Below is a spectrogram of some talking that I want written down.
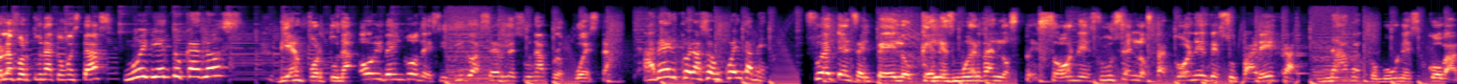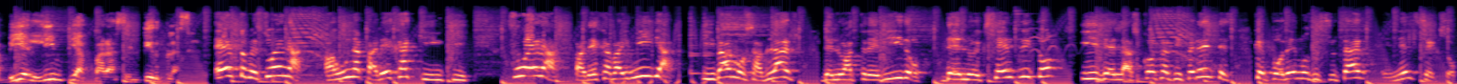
Hola Fortuna, ¿cómo estás? Muy bien, ¿tú, Carlos? Bien, Fortuna. Hoy vengo decidido a hacerles una propuesta. A ver, corazón, cuéntame. Suéltense el pelo, que les muerdan los pezones, usen los tacones de su pareja. Nada como una escoba bien limpia para sentir placer. Esto me suena a una pareja kinky. Fuera, pareja vainilla. Y vamos a hablar de lo atrevido, de lo excéntrico y de las cosas diferentes que podemos disfrutar en el sexo.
